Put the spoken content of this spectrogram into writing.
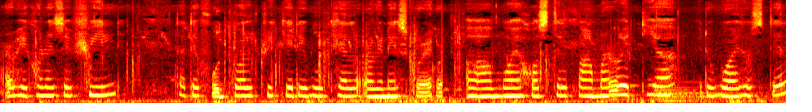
আৰু সেইখন হৈছে ফিল্ড তাতে ফুটবল ক্ৰিকেট এইবোৰ খেল অৰ্গেনাইজ কৰে। মই হোষ্টেল পাম আৰু এতিয়া এইটো বইজ হোষ্টেল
